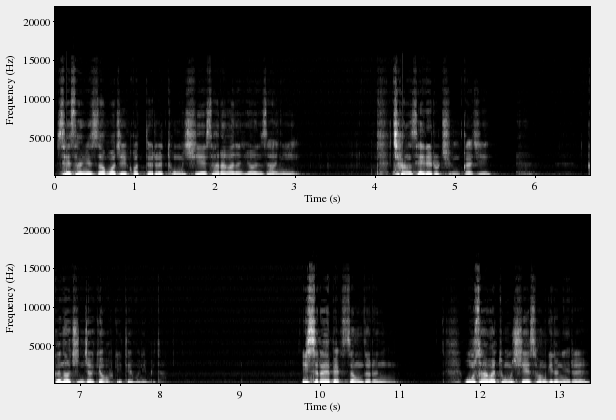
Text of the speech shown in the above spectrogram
세상에 썩어질 것들을 동시에 사랑하는 현상이 창세 이래로 지금까지 끊어진 적이 없기 때문입니다. 이스라엘 백성들은 우상을 동시에 섬기는 일을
